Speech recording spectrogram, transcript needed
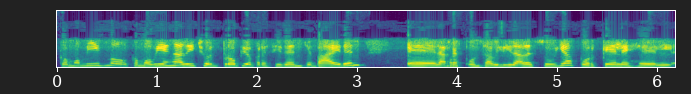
como mismo, como bien ha dicho el propio presidente Biden, eh, la responsabilidad es suya porque él es el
